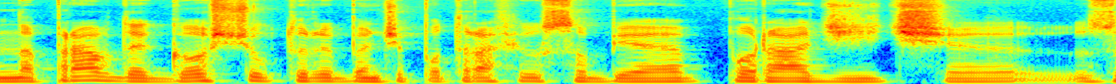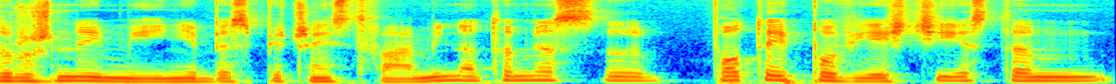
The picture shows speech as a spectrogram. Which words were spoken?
naprawdę gościu, który będzie potrafił sobie poradzić e, z różnymi niebezpieczeństwami. Natomiast po tej powieści jestem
